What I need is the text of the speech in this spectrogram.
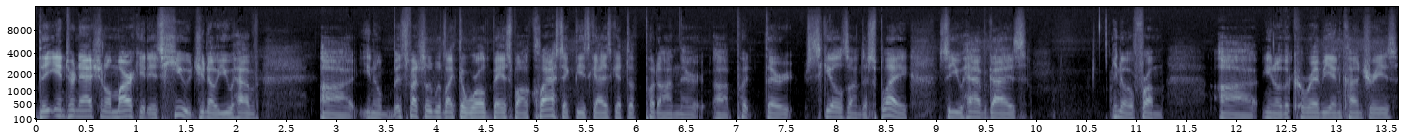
the international market is huge. You know, you have uh, you know, especially with like the World Baseball Classic, these guys get to put on their uh, put their skills on display. So you have guys, you know, from uh, you know the Caribbean countries.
